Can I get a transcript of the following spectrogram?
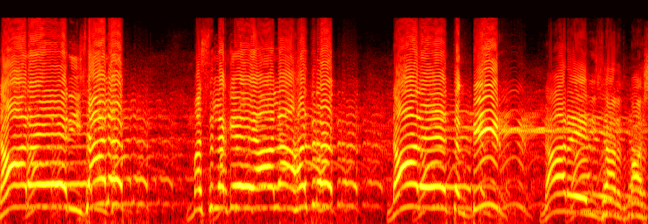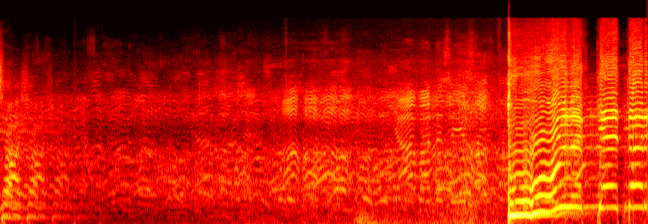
नारे रिसालत मसलके आला हज़रत नारे तकबीर नारे रिसालत माशा के दर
